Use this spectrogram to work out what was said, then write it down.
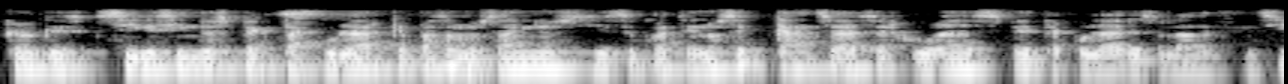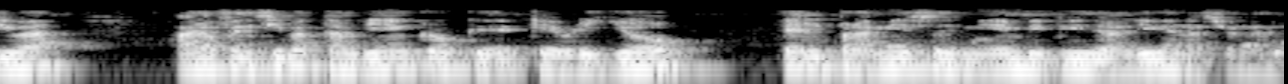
Creo que sigue siendo espectacular. Que pasan los años y ese cuate no se cansa de hacer jugadas espectaculares a la defensiva. A la ofensiva también creo que, que brilló. Él para mí es mi MVP de la Liga Nacional.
